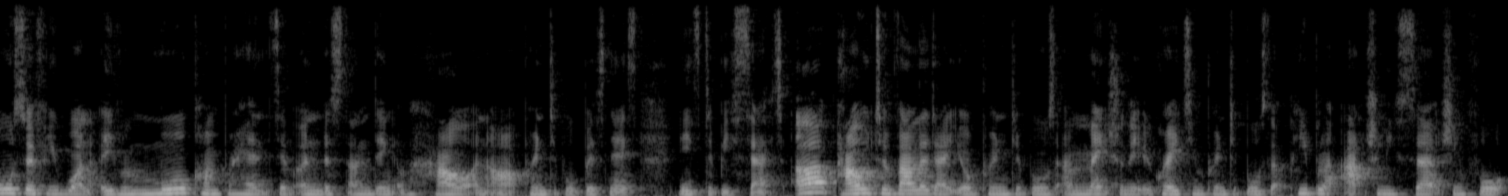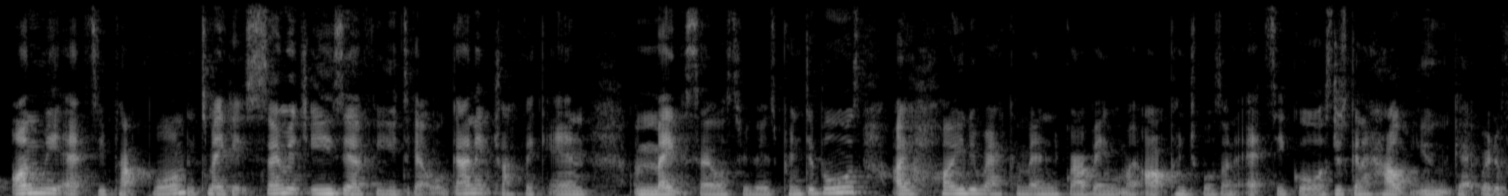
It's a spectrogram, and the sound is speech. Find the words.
also, if you want even more comprehensive understanding of how an art printable business needs to be set up, how to validate your printables, and make sure that you're creating printables that people are actually searching for on the Etsy platform to make it so much easier for you to get organic traffic in and make sales through those printables, I highly recommend grabbing my art printables on Etsy course. It's just going to help you get rid of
